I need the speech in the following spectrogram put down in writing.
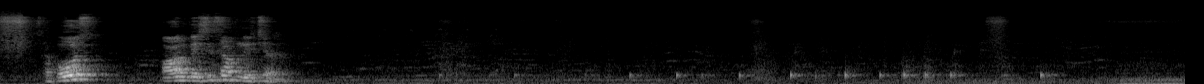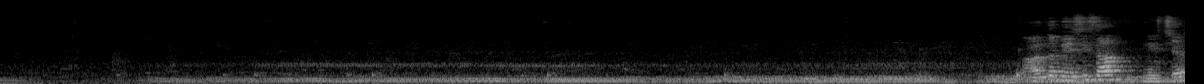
Suppose on basis of nature. on the basis of nature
